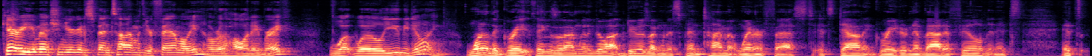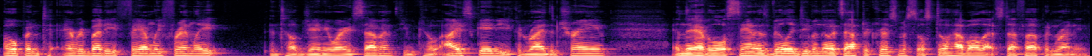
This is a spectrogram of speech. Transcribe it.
Kerry, you mentioned you're going to spend time with your family over the holiday break. What will you be doing? One of the great things that I'm going to go out and do is I'm going to spend time at Winterfest. It's down at Greater Nevada Field and it's it's open to everybody, family friendly until January 7th. You can go ice skating, you can ride the train, and they have a little Santa's Village. Even though it's after Christmas, they'll still have all that stuff up and running.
